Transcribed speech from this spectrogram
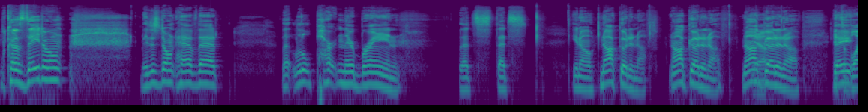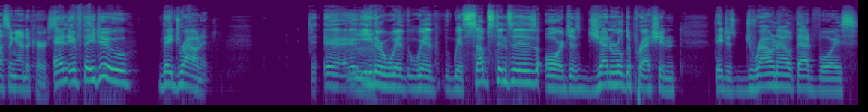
because they don't they just don't have that that little part in their brain that's that's you know not good enough not good enough not Yeah. good enough It's a blessing and a curse. and if they do they drown it Uh, Mm. either with with with substances or just general depression they just drown out that voice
